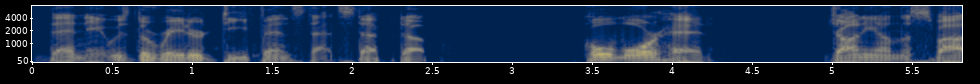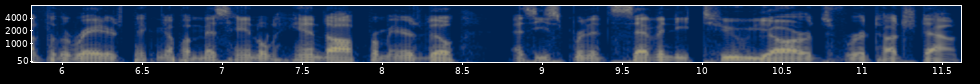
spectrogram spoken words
Then it was the Raider defense that stepped up. Cole Moorhead, Johnny on the spot for the Raiders, picking up a mishandled handoff from Ayersville as he sprinted 72 yards for a touchdown.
